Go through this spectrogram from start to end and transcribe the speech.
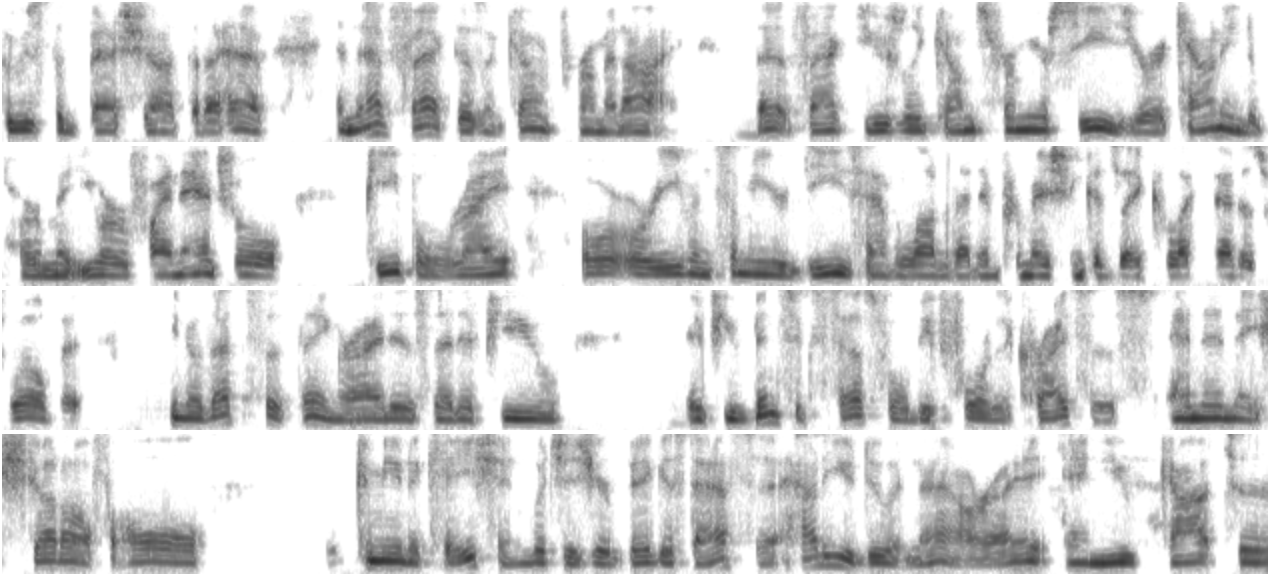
Who's the best shot that I have? And that fact doesn't come from an I. That fact usually comes from your C's, your accounting department, your financial people, right? Or, or even some of your D's have a lot of that information because they collect that as well. But you know, that's the thing, right? Is that if you if you've been successful before the crisis and then they shut off all communication, which is your biggest asset, how do you do it now, right? And you've got to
